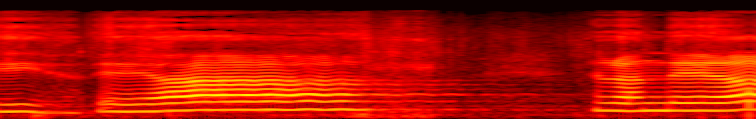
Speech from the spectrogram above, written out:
Irea, Randea.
